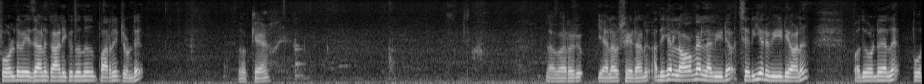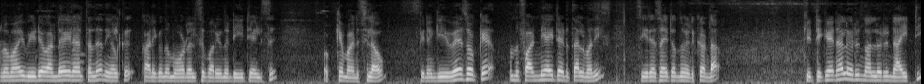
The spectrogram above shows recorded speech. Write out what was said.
ഫോൾഡ് വേസ് ആണ് കാണിക്കുന്നതെന്ന് പറഞ്ഞിട്ടുണ്ട്. ഓക്കെ വേറൊരു യെല്ലോ ഷെയ്ഡാണ് അധികം ലോങ് അല്ല വീഡിയോ ചെറിയൊരു വീഡിയോ ആണ്. അപ്പോൾ അതുകൊണ്ട് തന്നെ പൂർണമായി വീഡിയോ കണ്ടു കഴിഞ്ഞാൽ തന്നെ നിങ്ങൾക്ക് കാണിക്കുന്ന മോഡൽസ് പറയുന്ന ഡീറ്റെയിൽസ് ഒക്കെ മനസ്സിലാവും. പിന്നെ ഗീവേഴ്സ് ഒക്കെ ഒന്ന് ഫണ്ണി ആയിട്ട് എടുത്താൽ മതി. സീരിയസ് ആയിട്ടൊന്നും എടുക്കണ്ട. കിട്ടിക്കഴിഞ്ഞാൽ ഒരു നല്ലൊരു നൈറ്റി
